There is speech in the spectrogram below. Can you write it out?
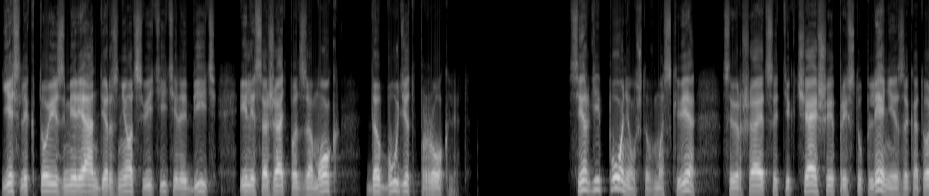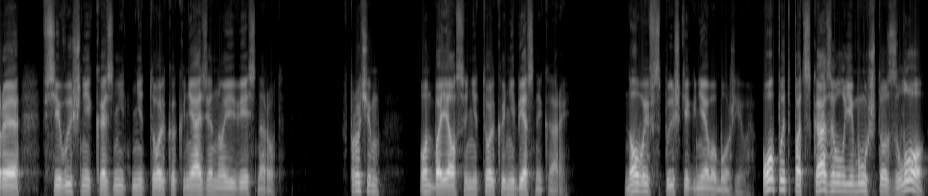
«Если кто из мирян дерзнет святителя бить или сажать под замок, да будет проклят». Сергий понял, что в Москве совершается тягчайшее преступление, за которое Всевышний казнит не только князя, но и весь народ. Впрочем, он боялся не только небесной кары, новой вспышки гнева Божьего. Опыт подсказывал ему, что зло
